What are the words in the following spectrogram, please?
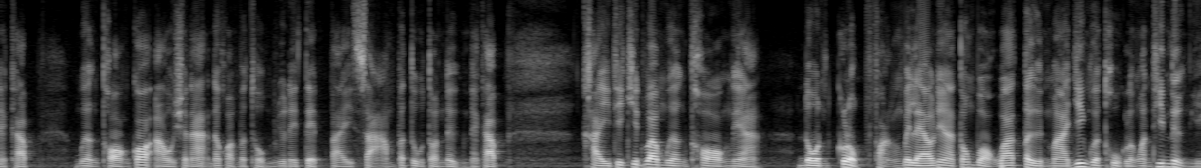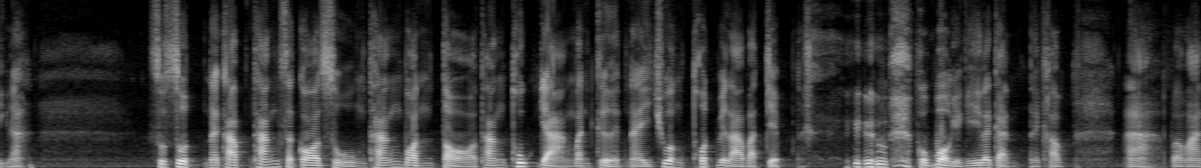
นะครับเมืองทองก็เอาชนะนครปฐมยูไนเต็ดไป 3 ประตูต่อ1นะครับใครที่คิดว่าเมืองทองเนี่ยโดนกลบฝังไปแล้วเนี่ยต้องบอกว่าตื่นมายิ่งกว่าถูกรางวัลที่ 1 อีกนะ สุดๆนะครับ ทั้งสกอร์สูงทั้งบอลต่อทั้งทุกอย่างมันเกิดในช่วงทดเวลาบาดเจ็บ ผมบอกอย่างนี้แล้วกันนะครับ อ่า ประมาณ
